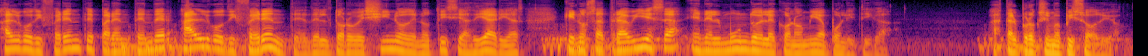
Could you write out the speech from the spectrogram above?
algo diferente para entender algo diferente del torbellino de noticias diarias que nos atraviesa en el mundo de la economía política. Hasta el próximo episodio.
